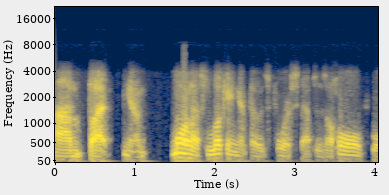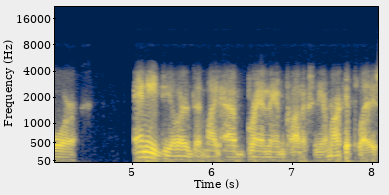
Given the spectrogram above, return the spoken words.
Um, but you know, more or less looking at those four steps as a whole for any dealer that might have brand name products in your marketplace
